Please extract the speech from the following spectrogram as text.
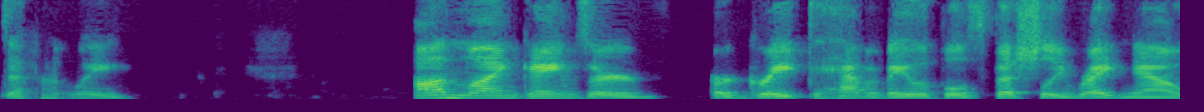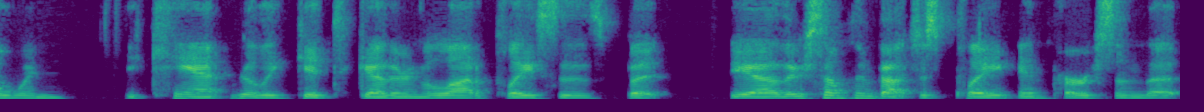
definitely. Online games are are great to have available, especially right now when you can't really get together in a lot of places. But yeah, there's something about just playing in person that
